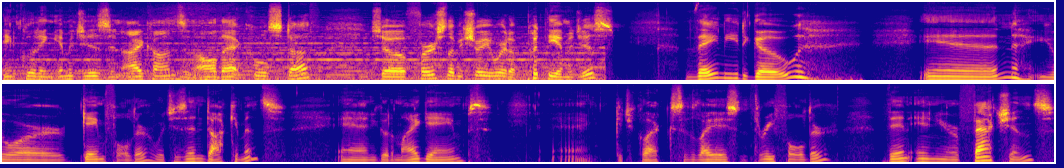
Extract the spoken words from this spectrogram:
including images and icons and all that cool stuff. So first let me show you where to put the images. They need to go in your game folder, which is in Documents, and you go to My Games and get your Galactic Civilization 3 folder. Then in your Factions,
